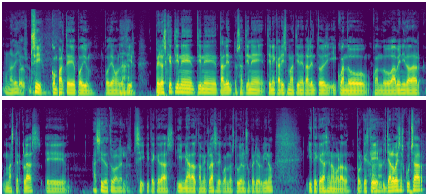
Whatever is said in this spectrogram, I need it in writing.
uno de ellos. Sí, comparte podium, podríamos Ajá. decir. Pero es que tiene, tiene talento, o sea, tiene, tiene carisma, tiene talento y cuando, cuando ha venido a dar masterclass, eh, Has sido tú a verlo. sí, y te quedas, y me ha dado también clase cuando estuve en el Superior Vino, y te quedas enamorado. Porque es que Ajá. ya lo vais a escuchar,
